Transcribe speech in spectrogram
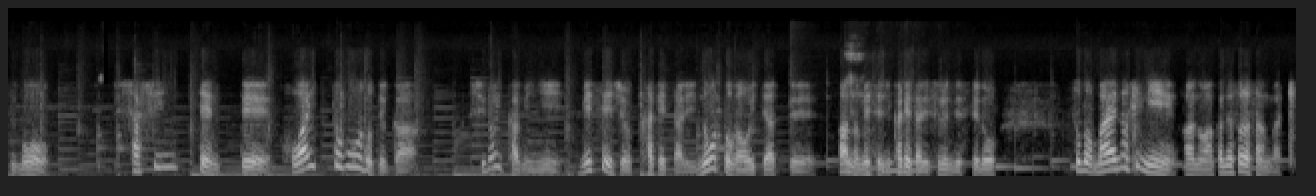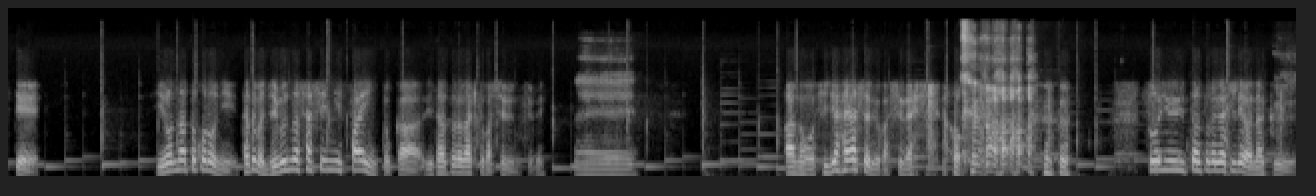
つも、写真展ってホワイトボードというか、白い紙にメッセージをかけたり、ノートが置いてあって、ファンのメッセージかけたりするんですけど、その前の日に、あの、あかねそらさんが来て、いろんなところに、例えば自分の写真にサインとか、いたずら書きとかしてるんですよね。えー、あの、ひげ生やしたりとかしてないですけど、そういういたずら書きではなく、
